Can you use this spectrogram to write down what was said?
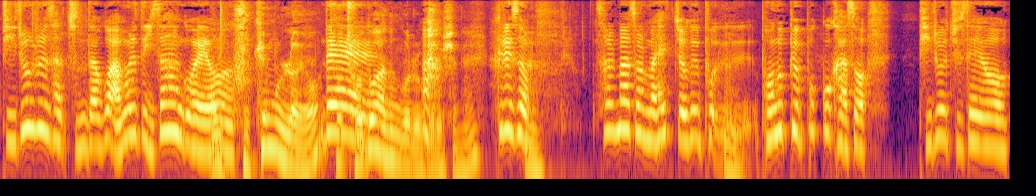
비료를 사 준다고 아무래도 이상한 거예요. 아니, 그렇게 몰라요? 네. 저, 저도 아는 거를 모르시네. 그래서 네. 설마 설마 했죠. 그 번- 음. 번호표 뽑고 가서 비료 주세요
